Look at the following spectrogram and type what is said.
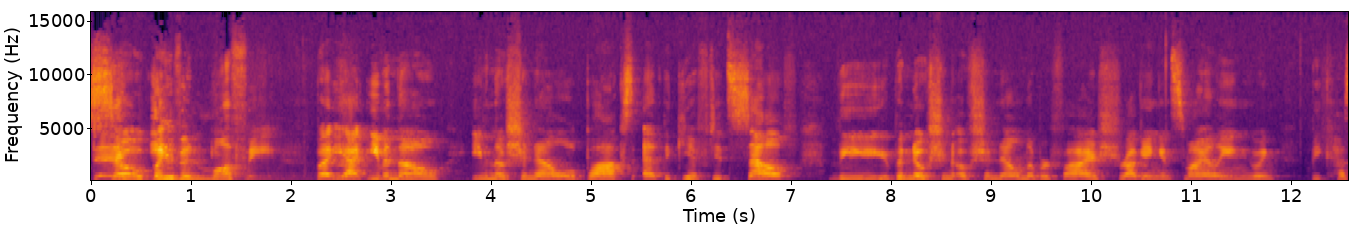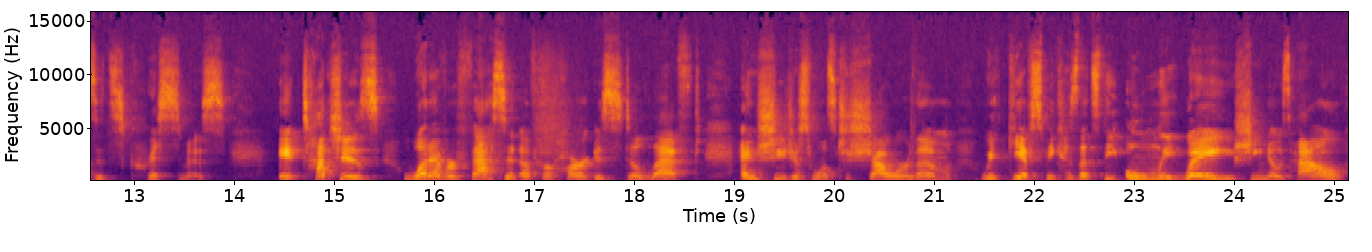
dang, So, but- even Muffy. But yeah, even though even though Chanel balks at the gift itself, the the notion of Chanel number five shrugging and smiling and going because it's Christmas, it touches whatever facet of her heart is still left, and she just wants to shower them with gifts because that's the only way she knows how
